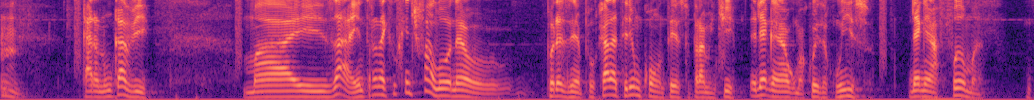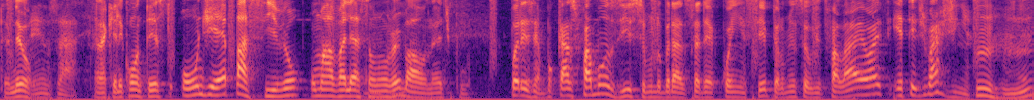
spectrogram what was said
Cara, nunca vi. Mas, ah, entra naquilo que a gente falou, né? O- por exemplo, o cara teria um contexto pra mentir. Ele ia ganhar alguma coisa com isso? Ele ia ganhar fama? Entendeu? Exato. É naquele contexto onde é passível uma avaliação não verbal, né? Tipo, Por exemplo, o caso famosíssimo no Brasil, você deve conhecer, pelo menos você ouvido falar, é o ET de Varginha. uhum.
